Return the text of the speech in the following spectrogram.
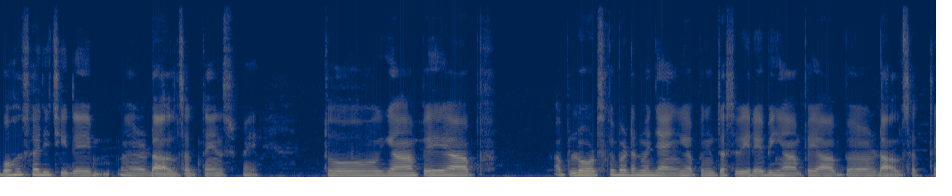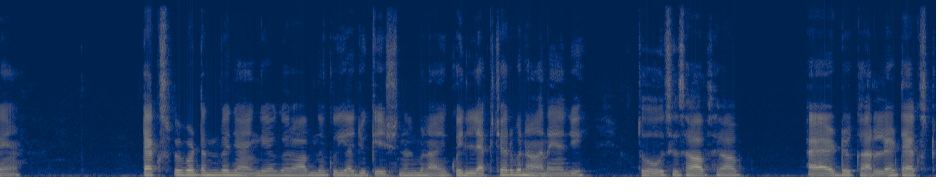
بہت ساری چیزیں ڈال سکتے ہیں اس پہ تو یہاں پہ آپ اپلوڈس کے بٹن میں جائیں گے، اپنی تصویریں بھی یہاں پہ آپ ڈال سکتے ہیں۔ ٹیکس پہ بٹن پہ جائیں گے، اگر آپ نے کوئی ایجوکیشنل بنائے کوئی لیکچر بنا رہے ہیں جی تو اس حساب سے آپ ایڈ کر لیں ٹیکسٹ۔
